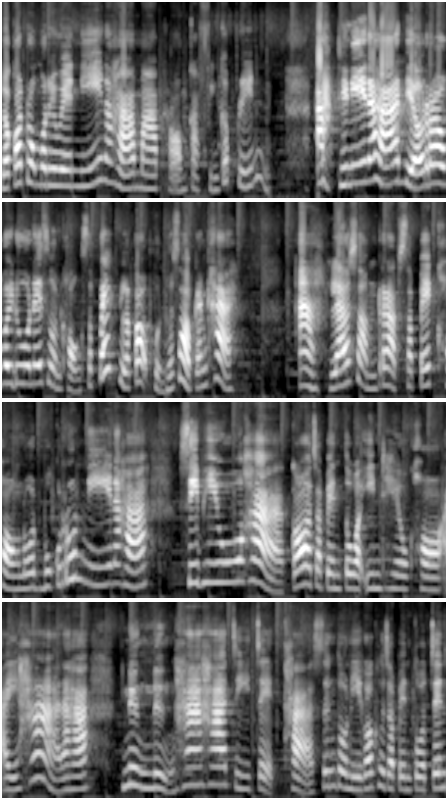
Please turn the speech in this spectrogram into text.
แล้วก็ตรงบริเวณนี้นะคะ มาพร้อมกับ Fingerprint อะทีนี้นะคะ เดี๋ยวเราไปดูในส่วนของสเปคแล้วก็ผลทดสอบกันค่ะอะแล้วสำหรับสเปคของโน้ตบุ๊กรุ่นนี้นะคะ CPU ค่ะ ก็จะเป็นตัว Intel Core i5 นะคะ 1155G7 ค่ะ ซึ่งตัวนี้ก็คือจะเป็นตัว Gen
